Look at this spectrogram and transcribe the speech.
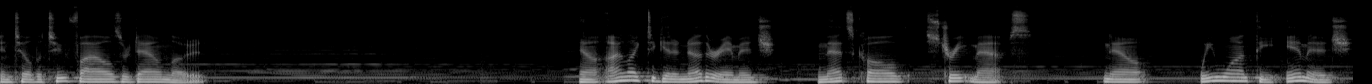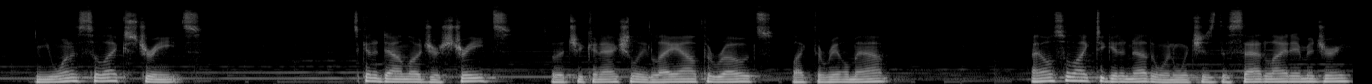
until the two files are downloaded. Now I like to get another image and that's called street maps. Now we want the image and you want to select streets. It's going to download your streets so that you can actually lay out the roads like the real map. I also like to get another one, which is the satellite imagery.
